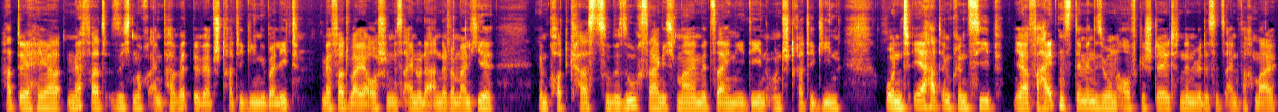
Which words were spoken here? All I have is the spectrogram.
hat der Herr Meffert sich noch ein paar Wettbewerbsstrategien überlegt. Meffert war ja auch schon das ein oder andere Mal hier im Podcast zu Besuch, sage ich mal, mit seinen Ideen und Strategien. Und er hat im Prinzip ja Verhaltensdimensionen aufgestellt, nennen wir das jetzt einfach mal,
